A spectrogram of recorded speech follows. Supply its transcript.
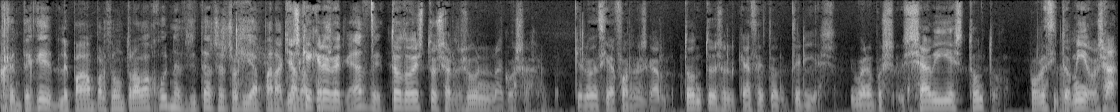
gente que le pagan por hacer un trabajo y necesita asesoría para Yo es cada que creo cosa que, que hace. todo esto se resume en una cosa, que lo decía Forrest Gump. Tonto es el que hace tonterías. Y bueno, pues Xavi es tonto, pobrecito mío. O sea,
